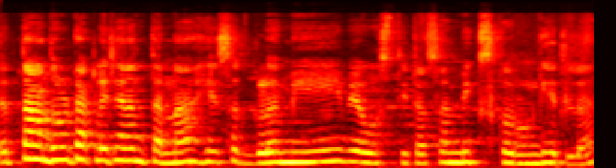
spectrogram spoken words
तर तांदूळ टाकल्याच्या नंतर ना हे सगळं मी व्यवस्थित असं मिक्स करून घेतलं.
